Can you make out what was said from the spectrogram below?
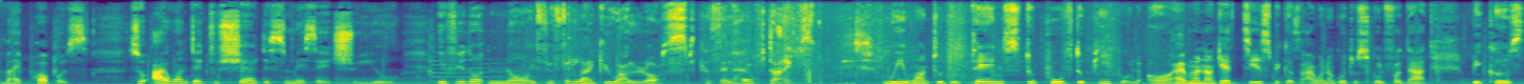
my purpose. So I wanted to share this message to you. If you don't know, if you feel like you are lost, because a lot of times we want to do things to prove to people oh i want to get this because i want to go to school for that because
